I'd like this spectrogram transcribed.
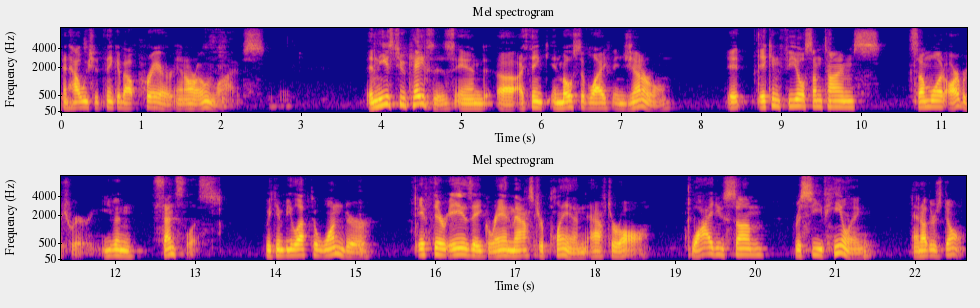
and how we should think about prayer in our own lives. In these two cases, and uh, I think in most of life in general, it, it can feel sometimes somewhat arbitrary, even senseless. We can be left to wonder if there is a grand master plan after all. Why do some receive healing and others don't?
